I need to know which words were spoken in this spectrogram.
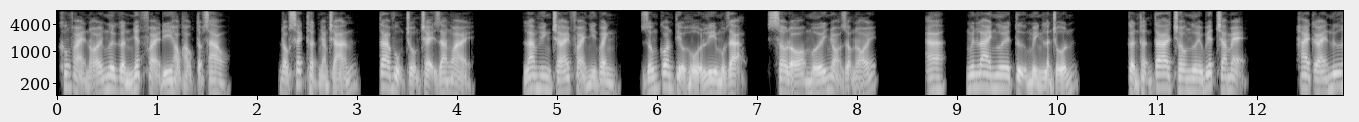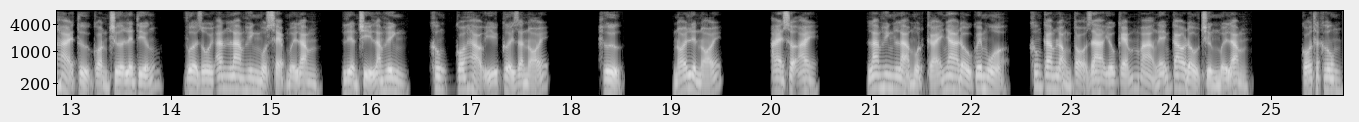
Không phải nói ngươi gần nhất phải đi học học tập sao? Đọc sách thật nhàm chán, ta vụng trộm chạy ra ngoài. Lam hinh trái phải nhìn quanh, giống con tiểu hồ ly một dạng, sau đó mới nhỏ giọng nói, a, nguyên lai、like、ngươi tự mình lẩn trốn cẩn thận ta cho ngươi biết cha mẹ. Hai cái nữ hải tử còn chưa lên tiếng, vừa rồi ăn lam hinh một xẹp mười lăm, liền chỉ lam hinh, không có hảo ý cười ra nói. Hừ, nói liền nói. Ai sợ ai? Lam hinh là một cái nha đầu quê mùa, không cam lòng tỏ ra yếu kém mà nghẽn cao đầu chừng mười lăm. Có thật không?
